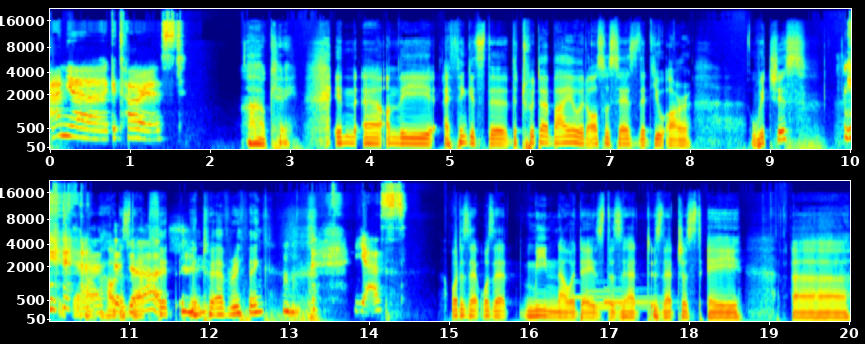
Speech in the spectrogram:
Anya, guitarist. Ah, okay. In uh, on the, I think it's the the Twitter bio. It also says that you are witches. Yes, how how it does that fit into everything? yes. What does that what does that mean nowadays? Does that is that just a uh,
